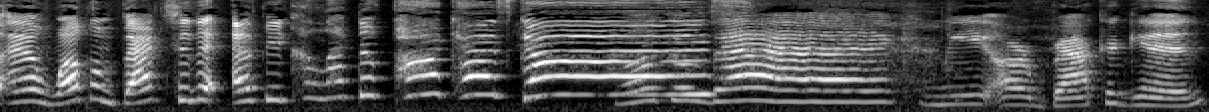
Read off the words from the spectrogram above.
and welcome back to the Epi Collective Podcast, guys. Welcome back. We are back again.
